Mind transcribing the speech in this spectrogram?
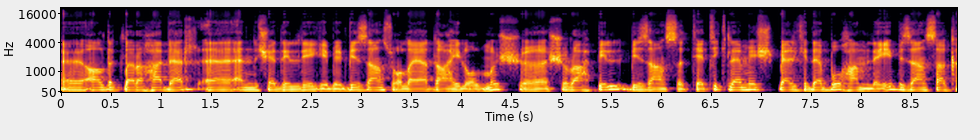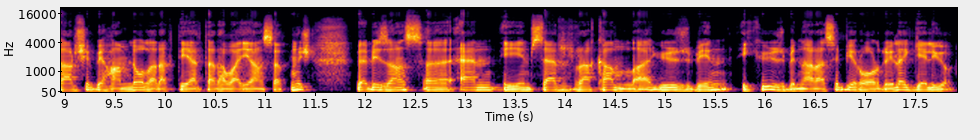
E, aldıkları haber e, endişe edildiği gibi Bizans olaya dahil olmuş. E, Şurahbil Bizans'ı tetiklemiş. Belki de bu hamleyi Bizans'a karşı bir hamle olarak diğer tarafa yansıtmış ve Bizans e, en iyimser rakamla 100 bin 200 bin arası bir orduyla geliyor.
